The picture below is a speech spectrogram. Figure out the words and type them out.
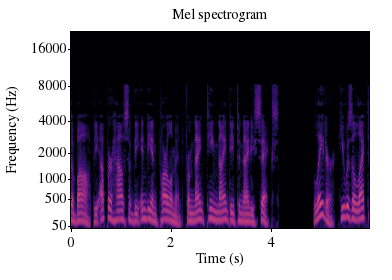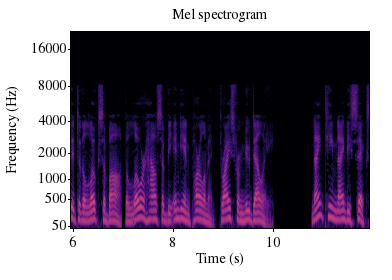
Sabha the upper house of the Indian Parliament from 1990 to 96. Later, he was elected to the Lok Sabha the lower house of the Indian Parliament thrice from New Delhi. 1996,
